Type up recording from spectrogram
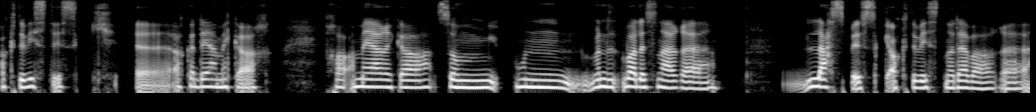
aktivistisk eh, akademiker fra Amerika som hun var litt sånn her eh, lesbisk aktivist når det var eh,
